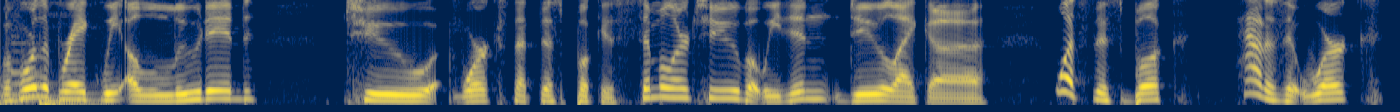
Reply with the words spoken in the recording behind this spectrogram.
Before the break, we alluded to works that this book is similar to, but we didn't do like a what's this book? How does it work?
